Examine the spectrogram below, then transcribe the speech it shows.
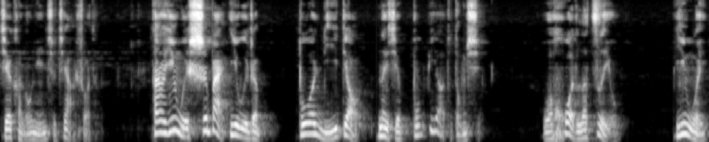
杰克·罗宁是这样说的：“他说，因为失败意味着剥离掉那些不必要的东西。我获得了自由，因为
